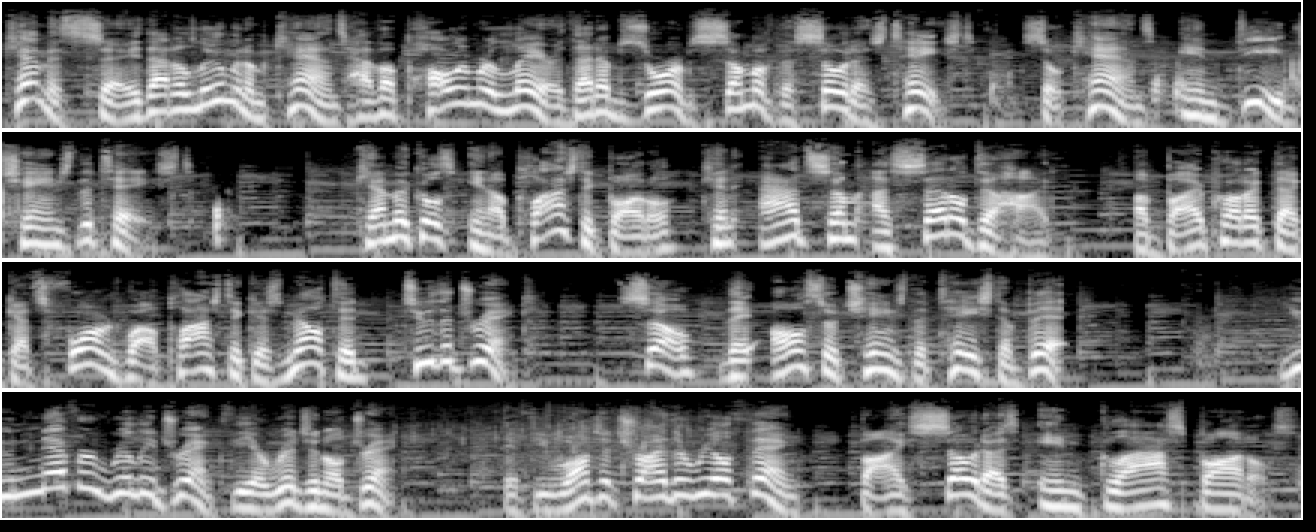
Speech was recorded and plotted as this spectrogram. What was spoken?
Chemists say that aluminum cans have a polymer layer that absorbs some of the soda's taste, so cans indeed change the taste. Chemicals in a plastic bottle can add some acetaldehyde, a byproduct that gets formed while plastic is melted, to the drink. So, they also change the taste a bit. You never really drink the original drink. If you want to try the real thing, buy sodas in glass bottles.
